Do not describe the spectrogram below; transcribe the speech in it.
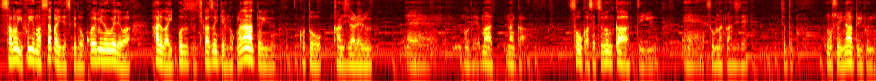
寒い冬真っ盛りですけど暦の上では春が一歩ずつ近づいてるのかなということを感じられる、えのでまあなんかそうか節分かっていうえー、そんな感じでちょっと面白いなというふうに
